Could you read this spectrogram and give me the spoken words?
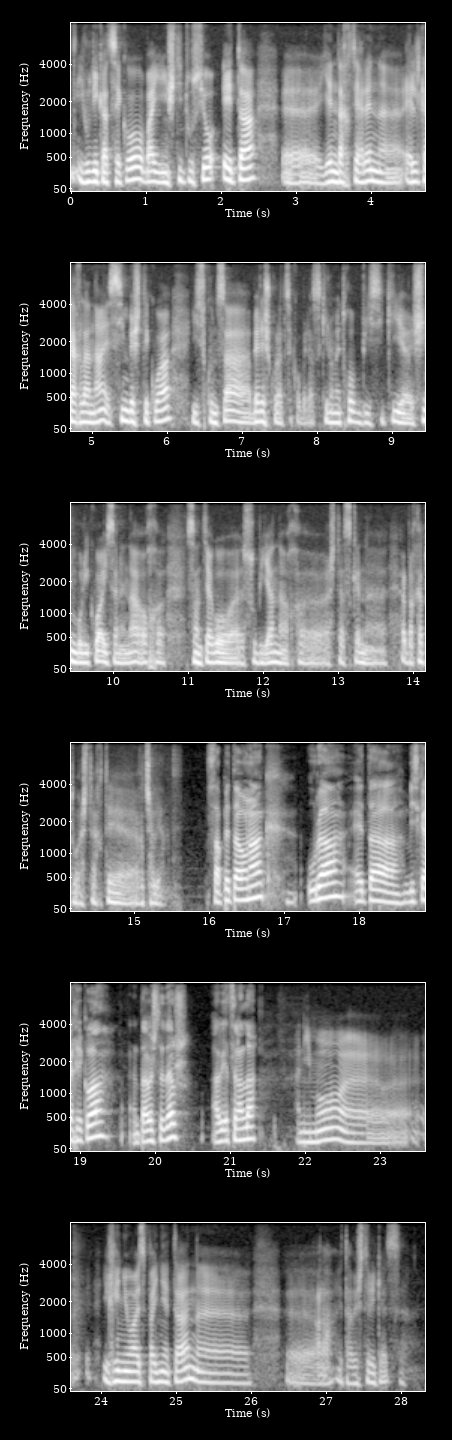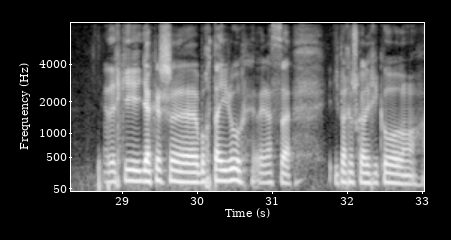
irudikatzeko bai instituzio eta uh, jendartearen elkarlana ezinbestekoa hizkuntza bere eskolatzeko, beraz kilometro biziki uh, simbolikoa izanen da hor Santiago uh, Zubian hor uh, azken, uh, barkatu, arte uh, zapeta honak, ura eta bizkarrekoa, eta beste dauz, abiatzen alda? Animo, uh, irinoa espainetan, uh, uh, eta besterik ez. Ederki jakes uh, borta iru, beraz, uh, Ipar Euskal Herriko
